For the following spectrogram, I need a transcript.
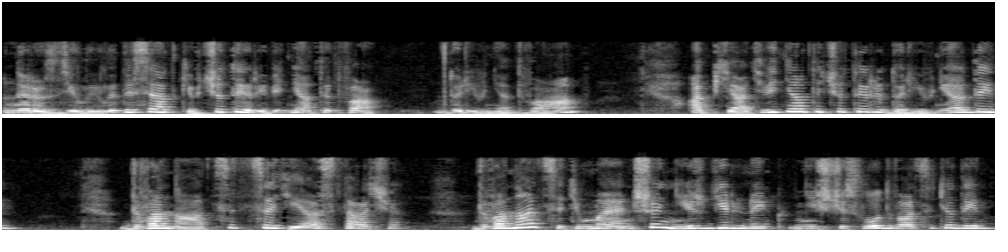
не розділили десятків. 4 відняти 2 дорівнює 2, а 5 відняти 4 дорівнює 1. 12 це є остача. 12 менше, ніж дільник, ніж число 21.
